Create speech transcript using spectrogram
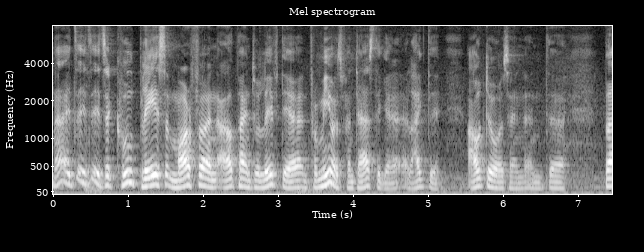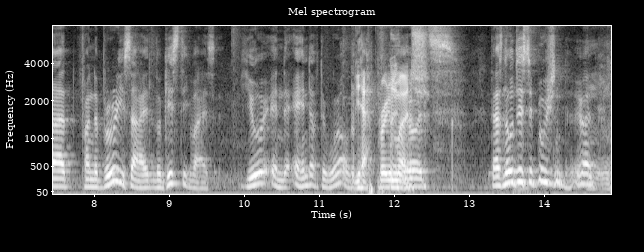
No, it's, it's, it's a cool place, Marfa and Alpine, to live there. And for me, it was fantastic. I, I like the outdoors. And, and uh, But from the brewery side, logistic wise, you're in the end of the world. Yeah, pretty You know, much. there's no distribution.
